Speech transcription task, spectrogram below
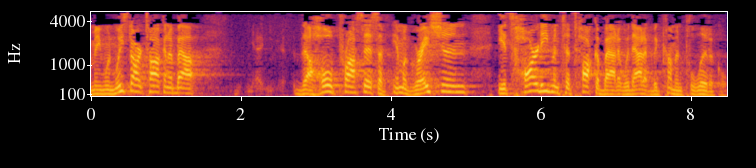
I mean, when we start talking about the whole process of immigration, it's hard even to talk about it without it becoming political.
